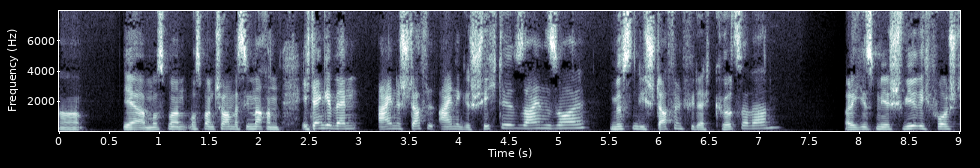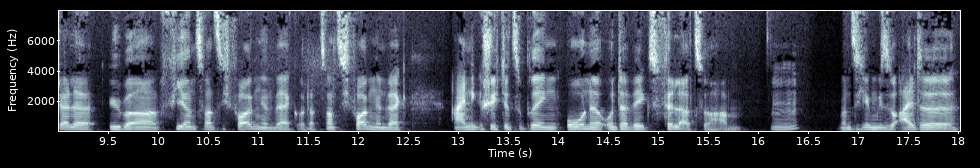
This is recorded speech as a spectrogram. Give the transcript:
Äh, ja, muss man, muss man schauen, was sie machen. Ich denke, wenn eine Staffel eine Geschichte sein soll, müssen die Staffeln vielleicht kürzer werden, weil ich es mir schwierig vorstelle, über 24 Folgen hinweg oder 20 Folgen hinweg eine Geschichte zu bringen, ohne unterwegs Filler zu haben. Mhm. Man sich irgendwie so alte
